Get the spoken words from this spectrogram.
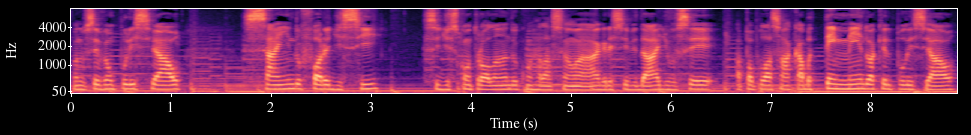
Quando você vê um policial saindo fora de si, se descontrolando com relação à agressividade, você a população acaba temendo aquele policial.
